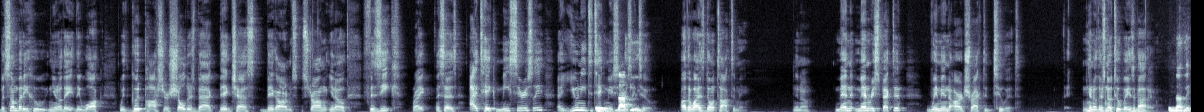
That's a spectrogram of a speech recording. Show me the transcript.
But somebody who you know they they walk with good posture, shoulders back, big chest, big arms, strong, you know, physique, right? It says, I take me seriously and you need to take exactly. me seriously too. Otherwise, don't talk to me. You know, men men respect it. Women are attracted to it. You know, there's no two ways about it. Exactly.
